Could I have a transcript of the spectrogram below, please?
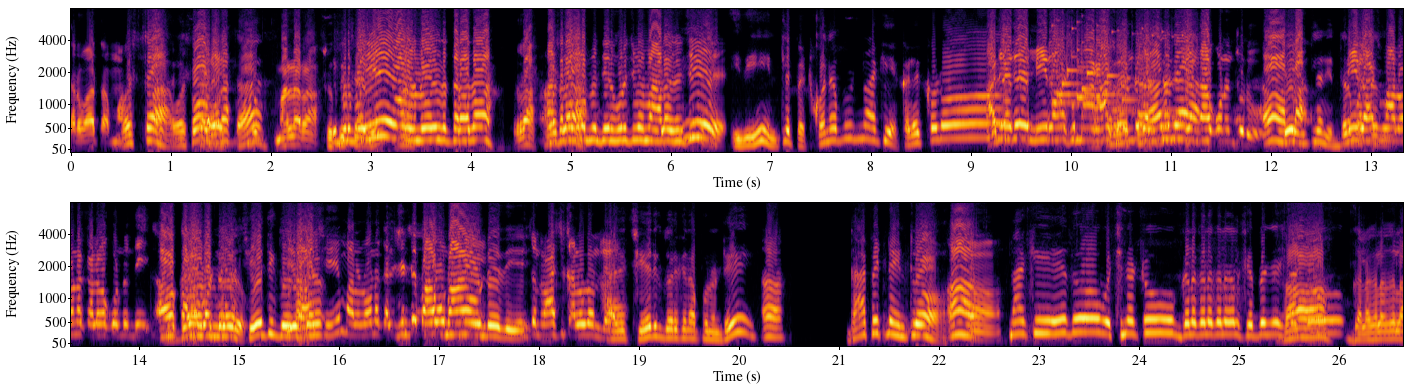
తర్వాత వస్తా వస్తా. మళ్ళా రా. ఇప్పుడు. పోయి రెండు రోజుల తర్వాత దీని గురించి మేము ఆలోచించి ఇది ఇంట్లో పెట్టుకునేప్పుడు నాకు ఎక్కడెక్కడో అదే అదే మీ రాశి మా రాశి చూడు. మీ రాశి. మాలోన కలవకుండా ఉంది. చేతికి రాశి మనలోన బాగుండేది. రాశి కలవడం లేదు చేతికి దొరికినప్పటి నుండి ఆ. దాపెట్టిన ఇంట్లో. ఆ, నాకు ఏదో వచ్చినట్టు గలగల గలగల శబ్దం చేసినట్టు. గలగలగల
